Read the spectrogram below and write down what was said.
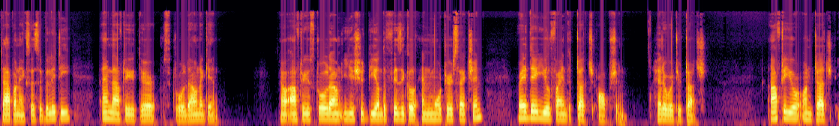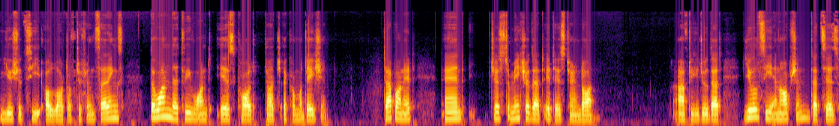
Tap on accessibility and after you there scroll down again. Now after you scroll down you should be on the physical and motor section. Right there you'll find the touch option. Head over to touch. After you're on touch you should see a lot of different settings. The one that we want is called touch accommodation. Tap on it and just make sure that it is turned on. After you do that you will see an option that says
